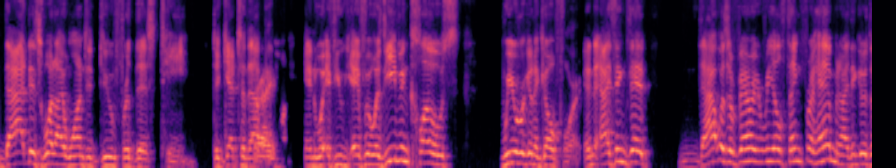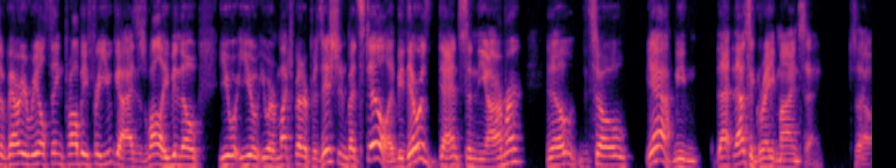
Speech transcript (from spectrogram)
that is what I want to do for this team to get to that right. point. And if you if it was even close, we were going to go for it. And I think that that was a very real thing for him, and I think it was a very real thing probably for you guys as well. Even though you you you were in much better position, but still, I mean, there was dents in the armor, you know. So yeah, I mean that that's a great mindset. So,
